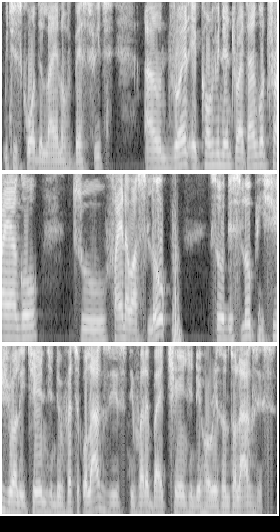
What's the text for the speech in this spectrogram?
which is called the line of best fit. And drawing a convenient right angle triangle to find our slope. So the slope is usually change in the vertical axis divided by change in the horizontal axis.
